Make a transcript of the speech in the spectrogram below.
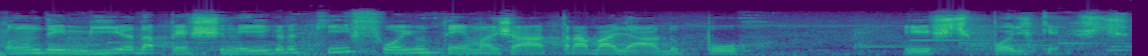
pandemia da peste negra, que foi um tema já trabalhado por este podcast.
